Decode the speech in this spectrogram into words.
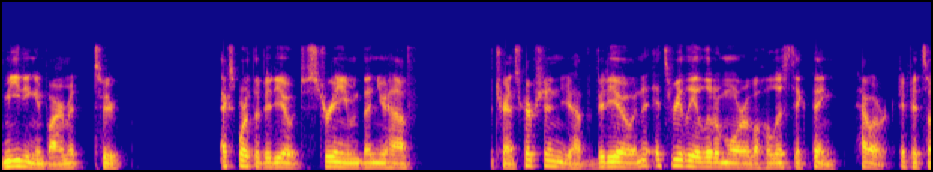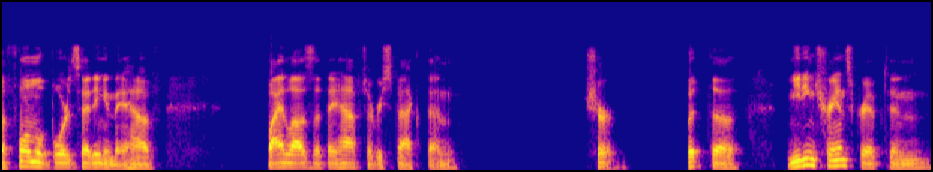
meeting environment, to export the video to stream. Then you have the transcription, you have the video, and it's really a little more of a holistic thing. However, if it's a formal board setting and they have bylaws that they have to respect, then sure. Put the meeting transcript and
